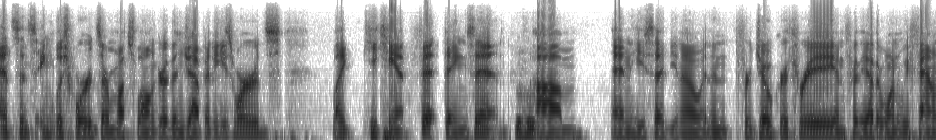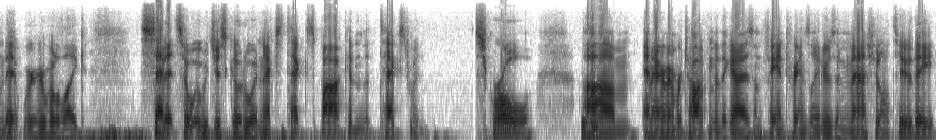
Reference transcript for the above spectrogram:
And since English words are much longer than Japanese words, like he can't fit things in. Mhm. Um, and he said, you know, and then for Joker three and for the other one, we found it. We were able to like set it so it would just go to a next text box and the text would scroll. Mhm. Um, and I remember talking to the guys on Fan Translators International too. They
